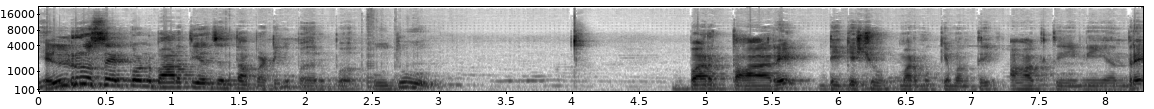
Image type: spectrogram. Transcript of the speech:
ಎಲ್ಲರೂ ಸೇರ್ಕೊಂಡು ಭಾರತೀಯ ಜನತಾ ಪಾರ್ಟಿಗೆ ಬರಬಹುದು. ಬರ್ತಾರೆ. ಡಿ ಕೆ ಶಿವಕುಮಾರ್ ಮುಖ್ಯಮಂತ್ರಿ ಆಗ್ತೀನಿ ಅಂದ್ರೆ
